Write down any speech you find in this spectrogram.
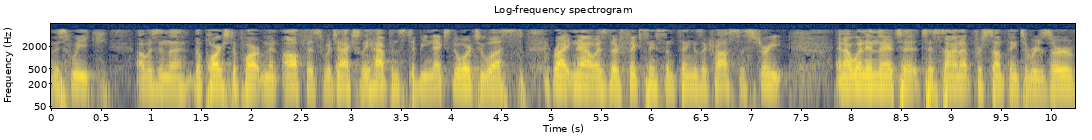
This week, I was in the, the Parks Department office, which actually happens to be next door to us right now as they're fixing some things across the street. And I went in there to, to sign up for something to reserve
